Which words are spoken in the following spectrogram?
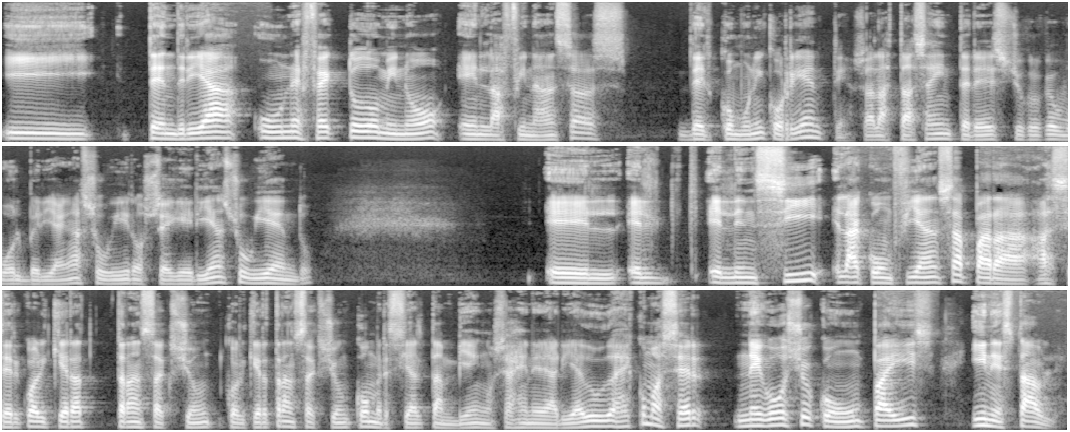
Y, tendría un efecto dominó en las finanzas del común y corriente. O sea, las tasas de interés yo creo que volverían a subir o seguirían subiendo. El, en sí, la confianza para hacer cualquier transacción, cualquier transacción comercial también, o sea, generaría dudas. Es como hacer negocio con un país inestable.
